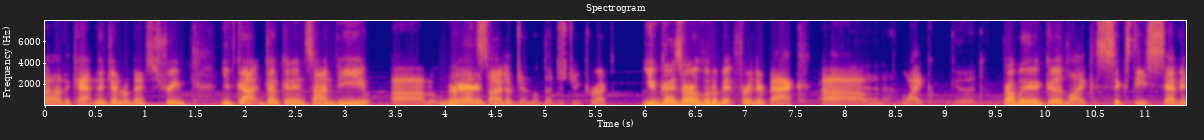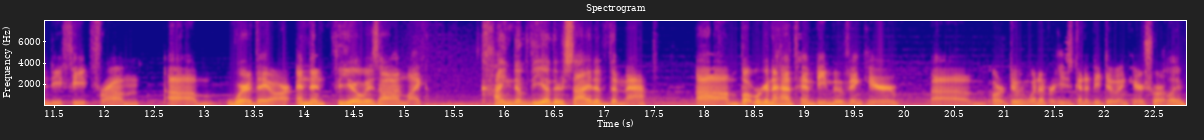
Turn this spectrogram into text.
uh, the cat in the general dentistry. You've got Duncan and Sanvi, We're where outside the- of general dentistry, correct? you guys are a little bit further back, um, Yeah. like Good. probably a good like 60 70 feet from um where they are and then theo is on like kind of the other side of the map um but we're gonna have him be moving here um or doing whatever he's gonna be doing here shortly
